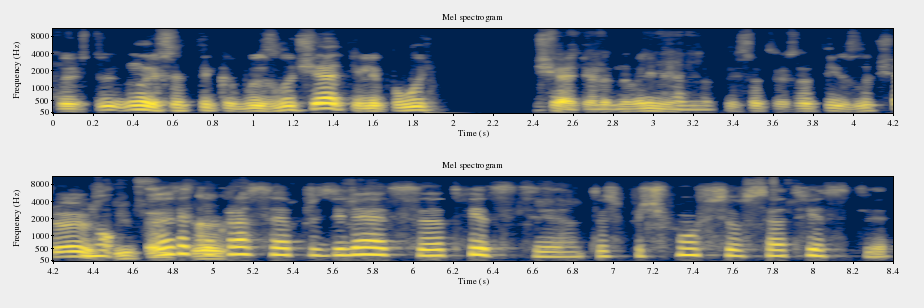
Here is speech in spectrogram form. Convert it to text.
То есть, ну, если ты как бы излучатель или получатель одновременно, то есть, соответственно, ты излучаешь, Ну, ты это как раз и определяет соответствие. То есть почему все в соответствии.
